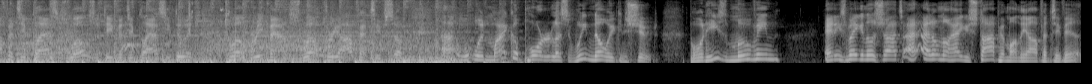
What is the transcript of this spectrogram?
offensive glass as well as the defensive glass. He threw in 12 rebounds as well, three offensive. So uh, when Michael Porter, listen, we know he can shoot, but when he's moving and he's making those shots, I, I don't know how you stop him on the offensive end.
